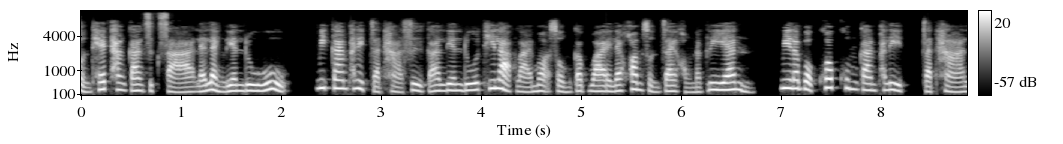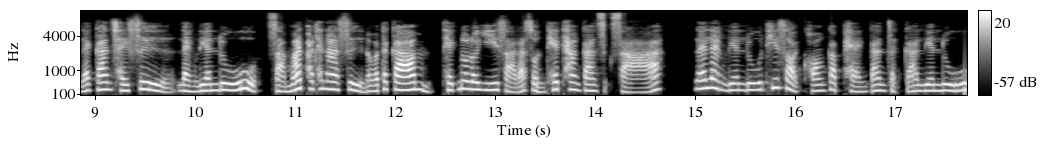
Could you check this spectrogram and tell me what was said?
สนเทศทางการศึกษาและแหล่งเรียนรู้ มีการผลิตจัดหาสื่อการเรียนรู้ที่หลากหลายเหมาะสมกับวัยและความสนใจของนักเรียน มีระบบควบคุมการผลิต จัดหาและการใช้สื่อ แหล่งเรียนรู้ สามารถพัฒนาสื่อนวัตกรรม เทคโนโลยีสารสนเทศทางการศึกษา และแหล่งเรียนรู้ที่สอดคล้องกับแผนการจัดการเรียนรู้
